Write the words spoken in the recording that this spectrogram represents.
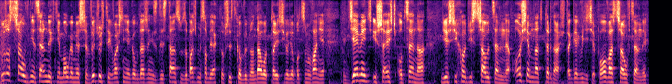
dużo strzałów niecelnych, nie mogłem jeszcze wyczuć tych właśnie jego uderzeń z dystansu. Zobaczmy sobie jak to wszystko wyglądało tutaj jeśli chodzi o podsumowanie. 9 i 6 ocena, jeśli chodzi strzały celne, 8 na 14, tak jak widzicie, połowa strzałów celnych,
